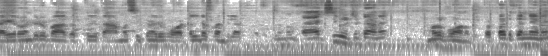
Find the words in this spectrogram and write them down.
കൈറോന്റെ ഒരു ഭാഗത്ത് താമസിക്കുന്ന ഒരു ഹോട്ടലിന്റെ ഫ്രണ്ടിലാണ്. നമ്മൾ ടാക്സി വിളിച്ചിട്ടാണ് നമ്മൾ പോണത്. തൊട്ടടുത്ത് തന്നെയാണ്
